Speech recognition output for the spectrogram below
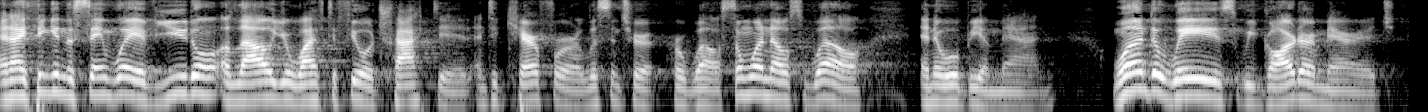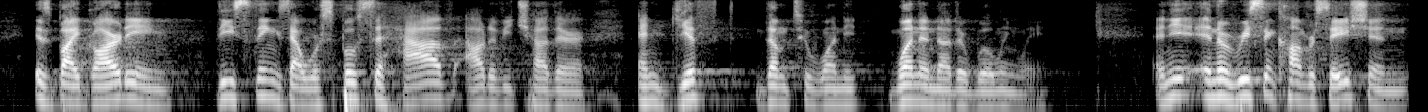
And I think in the same way, if you don't allow your wife to feel attracted and to care for her, listen to her well, someone else will, and it will be a man. One of the ways we guard our marriage is by guarding these things that we're supposed to have out of each other and gift them to one, one another willingly. And in a recent conversation,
